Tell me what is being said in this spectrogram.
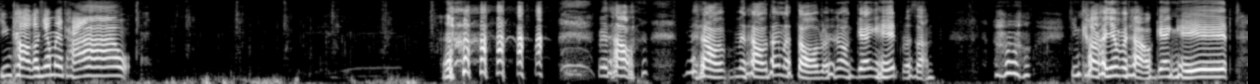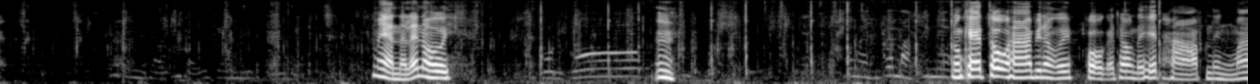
กินข้าวกันยังไม่เท่าไม่เท่าไม่เท่าไม่เท่าทั้งหน้าตอบเลยพี่น้องแกงเฮ็ดประสันกินข้าวกันยังไม่เท่าแกงเฮ็ดแม่นน่ะแล้วหน่อยอืมน้องแคทโทรหาพี่น้องเอ้ยพอกับท่องได้เฮ็ดหาบหนึ่งมา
